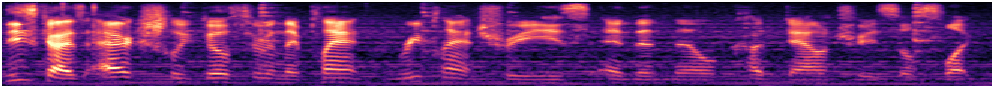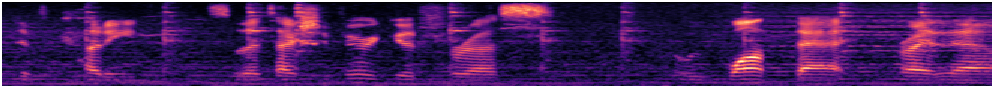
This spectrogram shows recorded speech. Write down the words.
these guys actually go through and they plant, replant trees, and then they'll cut down trees. They'll selective cutting, so that's actually very good for us. We want that right now.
